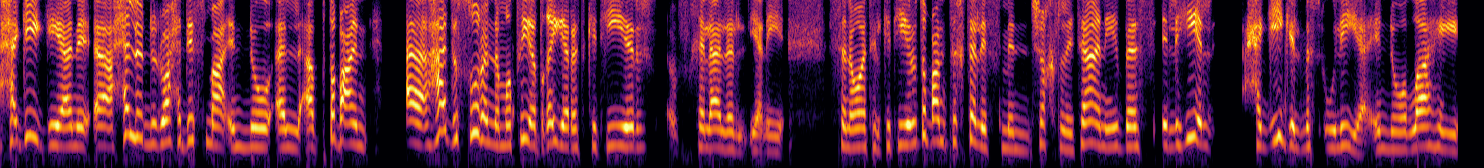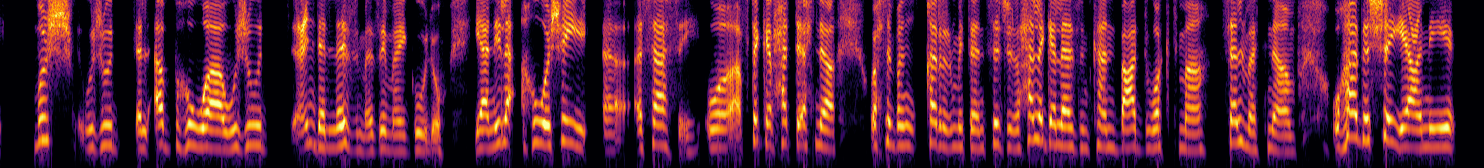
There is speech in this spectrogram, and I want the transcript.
حقيقي يعني آه، حلو إنه الواحد يسمع إنه الاب طبعا آه هذه الصورة النمطية تغيرت كثير خلال يعني السنوات الكثير وطبعا تختلف من شخص لتاني بس اللي هي حقيقة المسؤولية إنه والله مش وجود الأب هو وجود عند اللزمة زي ما يقولوا. يعني لأ هو شيء آه، أساسي. وأفتكر حتى إحنا وإحنا بنقرر متى نسجل الحلقة لازم كان بعد وقت ما سلمى تنام. وهذا الشيء يعني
